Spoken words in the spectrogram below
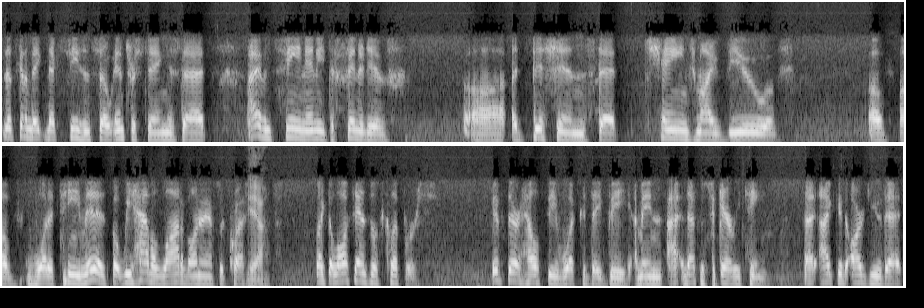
that's going to make next season so interesting. Is that I haven't seen any definitive uh, additions that change my view of of of what a team is, but we have a lot of unanswered questions. Yeah. Like the Los Angeles Clippers if they're healthy, what could they be? I mean, I, that's a scary team. I, I could argue that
